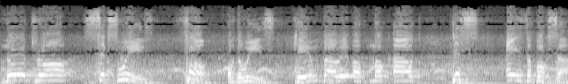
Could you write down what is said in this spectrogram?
no draw, six wins. Four of the wins came by way of knockout. This is the boxer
